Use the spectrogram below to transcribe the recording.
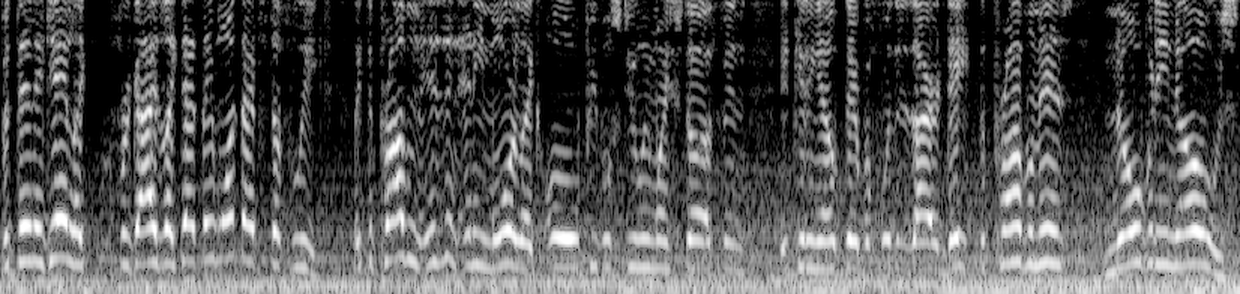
But then again, like for guys like that, they want that stuff leaked. Like the problem isn't anymore like, oh, people stealing my stuff and it getting out there before the desired date. The problem is nobody knows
